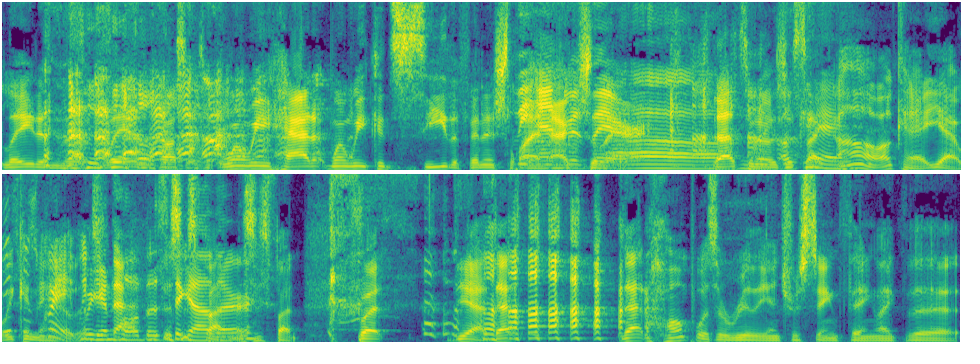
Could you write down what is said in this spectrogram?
Late in the late in the process when we had when we could see the finish line. end actually, there. Oh. that's when I was just okay. like, oh, okay, yeah, we can great. handle We this. We can hold this, this together. is fun. This is fun. But yeah, that that hump was a really interesting thing. Like the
